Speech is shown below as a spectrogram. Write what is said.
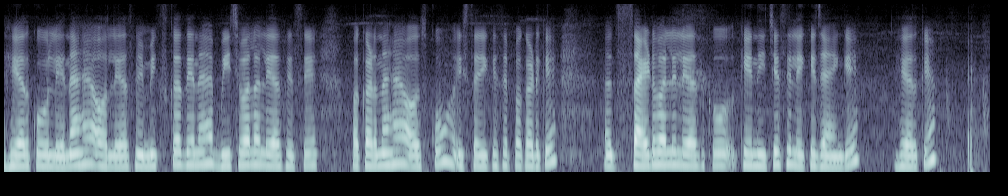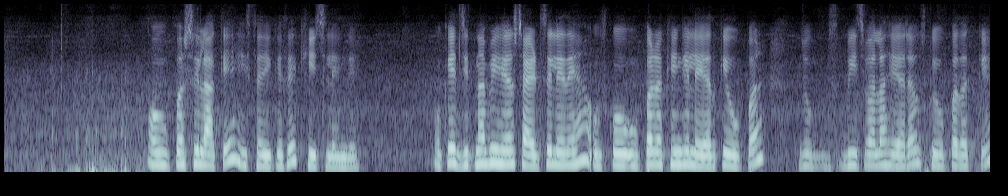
हेयर को लेना है और लेयर्स में मिक्स कर देना है। बीच वाला लेयर फिर से पकड़ना है और उसको इस तरीके से पकड़ के साइड वाले लेयर्स को, के नीचे से लेके जाएँगे। हेयर के और ऊपर से ला के इस तरीके से खींच लेंगे। ओके, जितना भी हेयर साइड से ले रहे हैं, उसको ऊपर रखेंगे लेयर के ऊपर, जो बीच वाला हेयर है, उसके ऊपर रख के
